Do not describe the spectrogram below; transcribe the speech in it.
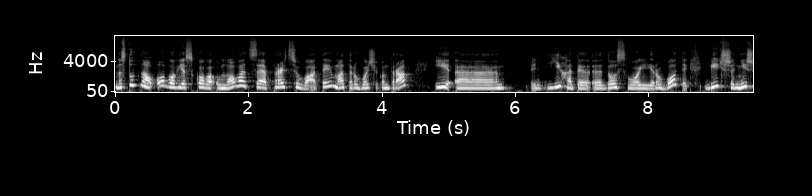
Наступна обов'язкова умова це працювати, мати робочий контракт і е, їхати е, до своєї роботи більше ніж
